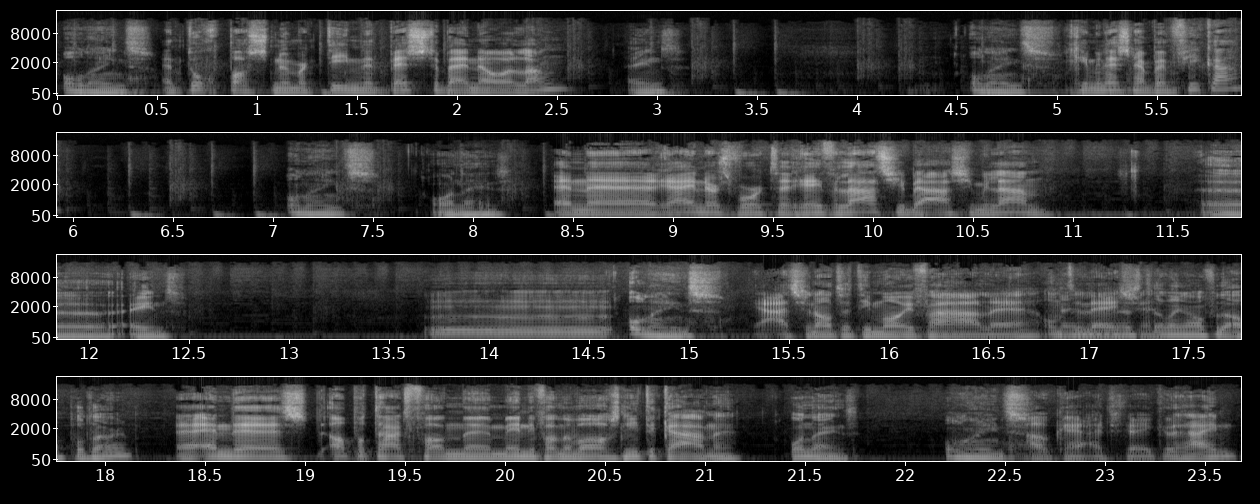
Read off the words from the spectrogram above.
Oneens. En toch past nummer 10 het beste bij Noah Lang. Eens. Oneens. Jiménez naar Benfica. Oneens. Oneens. En eh Reinders wordt de revelatie bij AC Milan. Eh, eens. Mm, oneens. Ja, het zijn altijd die mooie verhalen hè, om te Geen, eh, lezen. stelling over de appeltaart? Eh, en de s- appeltaart van eh Manny van der Wal is niet te kanen. Oneens. Oneens. Oké, uitstekend. Hein?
